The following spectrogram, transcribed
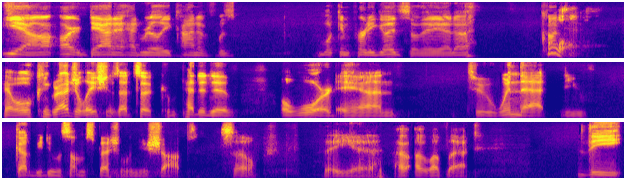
Yeah, our data had really kind of was looking pretty good, so they had a cool. Content. Yeah, well, congratulations. That's a competitive award, and to win that, you've got to be doing something special in your shops. So, they, uh, I, I love that. The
